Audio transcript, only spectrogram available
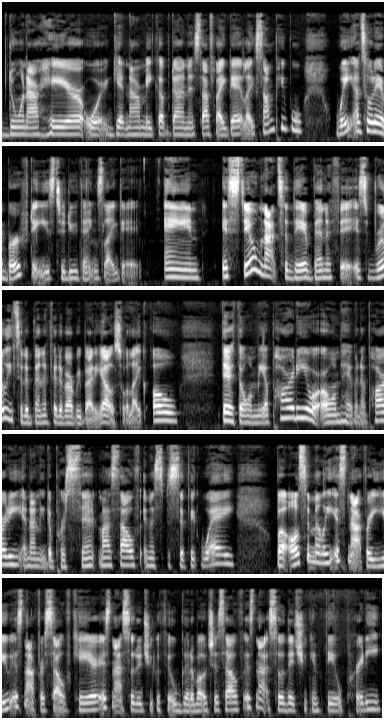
doing our hair or getting our makeup done and stuff like that. Like, some people wait until their birthdays to do things like that. And it's still not to their benefit, it's really to the benefit of everybody else. So, like, oh, they're throwing me a party or oh i'm having a party and i need to present myself in a specific way but ultimately, it's not for you. It's not for self care. It's not so that you can feel good about yourself. It's not so that you can feel pretty.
